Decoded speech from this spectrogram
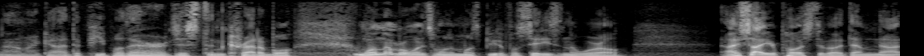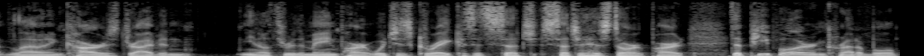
Oh my god, the people there are just incredible. Well, number one, it's one of the most beautiful cities in the world. I saw your post about them not allowing cars driving you know through the main part which is great because it's such such a historic part. The people are incredible.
